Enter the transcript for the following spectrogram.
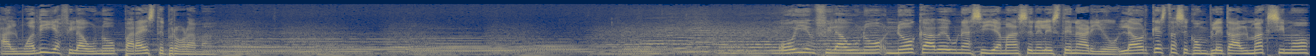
almohadilla fila 1 para este programa. Hoy en fila 1 no cabe una silla más en el escenario. La orquesta se completa al máximo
